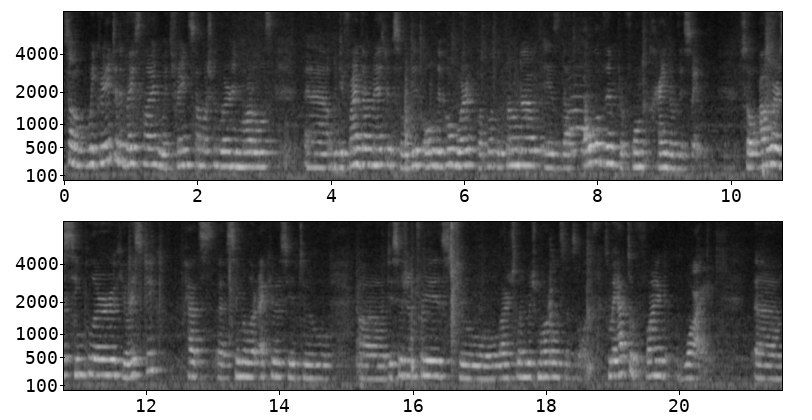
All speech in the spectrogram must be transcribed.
So we created a baseline, we trained some machine learning models, uh, we defined our metrics, so we did all the homework, but what we found out is that all of them performed kind of the same. So our simpler heuristic has similar accuracy to uh, decision trees, to large language models, and so on. So we had to find why. Uh,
